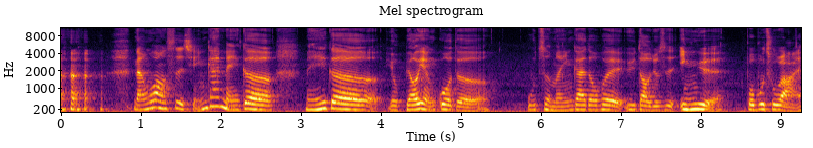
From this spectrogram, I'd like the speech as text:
难忘事情，应该每一个每一个有表演过的舞者们，应该都会遇到，就是音乐。播不出来，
